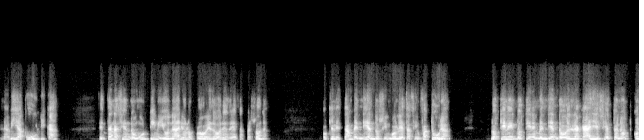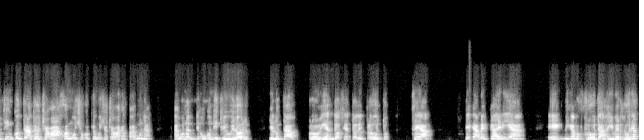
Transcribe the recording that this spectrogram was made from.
la, vía pública, se están haciendo multimillonarios los proveedores de esas personas, porque le están vendiendo sin boleta, sin factura, los tienen, los tienen vendiendo en la calle, ¿cierto? No, con, sin contrato de trabajo a muchos, porque muchos trabajan para alguna, algún distribuidor que lo está proveyendo, ¿cierto?, del producto, sea, sea mercadería, eh, digamos, frutas y verduras,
